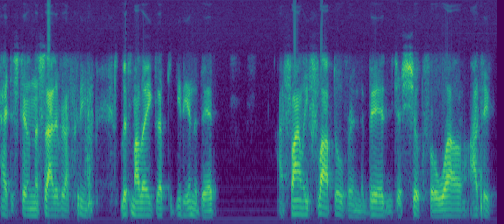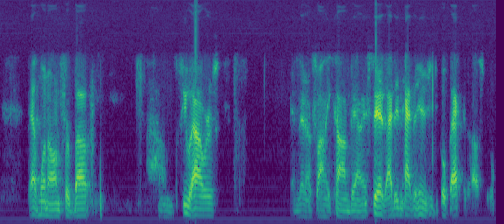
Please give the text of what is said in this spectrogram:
I had to stand on the side of it. I couldn't even lift my legs up to get in the bed. I finally flopped over in the bed and just shook for a while. I think that went on for about um, a few hours, and then I finally calmed down. Instead, I didn't have the energy to go back to the hospital.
